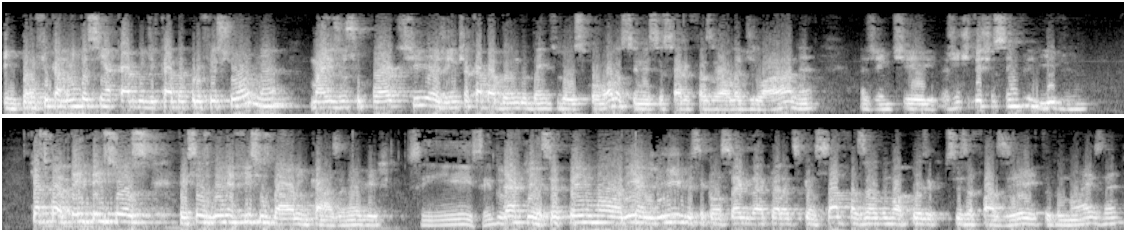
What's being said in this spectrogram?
Então fica muito assim a cargo de cada professor, né? Mas o suporte a gente acaba dando dentro da escola, se necessário fazer aula de lá, né? A gente, a gente deixa sempre livre. Né? Que as, tem, tem, suas, tem seus benefícios da aula em casa, né, bicho? Sim, sem dúvida. É que você tem uma horinha livre, você consegue dar aquela descansada, fazer alguma coisa que precisa fazer e tudo mais, né?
